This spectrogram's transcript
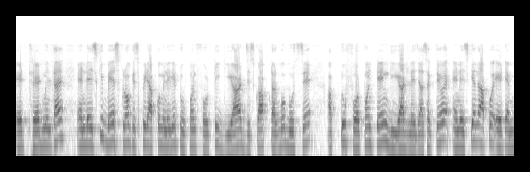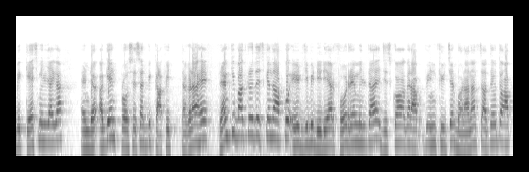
एट थ्रेड मिलता है। एंड इसकी बेस क्लॉक स्पीड आपको मिलेगी टू पॉइंट फोर्टी जिसको आप टर्बो बूस्ट से अप टू 4.10 गीगार्ड ले जा सकते हो एंड इसके अंदर आपको 8 एम कैश मिल जाएगा एंड अगेन प्रोसेसर भी काफ़ी तगड़ा है। रैम की बात करें तो इसके अंदर आपको eight G B D D R four RAM मिलता है, जिसको अगर आप इन फ्यूचर बढ़ाना चाहते हो तो आप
